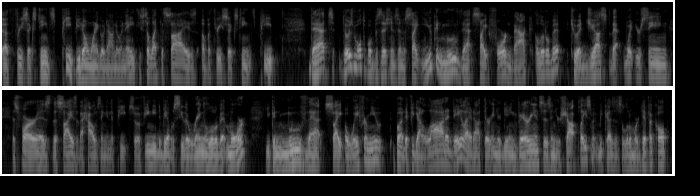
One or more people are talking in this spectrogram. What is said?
a 3 16ths peep, you don't want to go down to an eighth. You still like the size of a 3 16ths peep. That those multiple positions in a sight, you can move that sight forward and back a little bit to adjust that what you're seeing as far as the size of the housing in the peep. So if you need to be able to see the ring a little bit more, you can move that sight away from you. But if you got a lot of daylight out there and you're getting variances in your shot placement because it's a little more difficult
